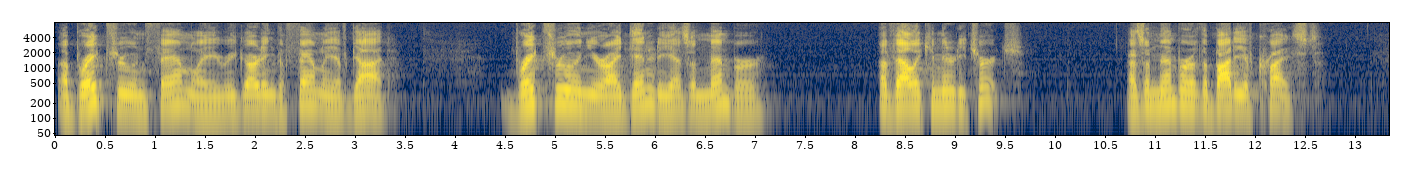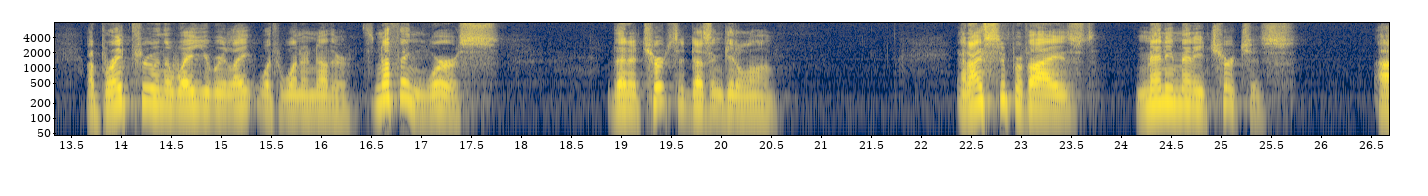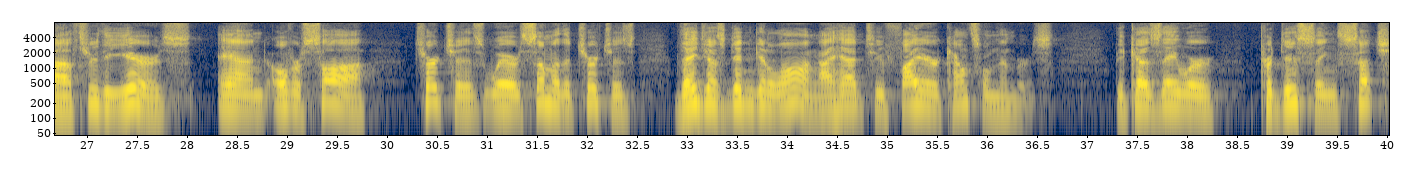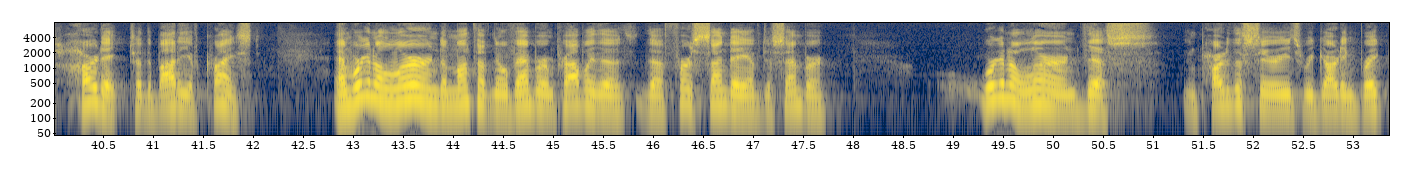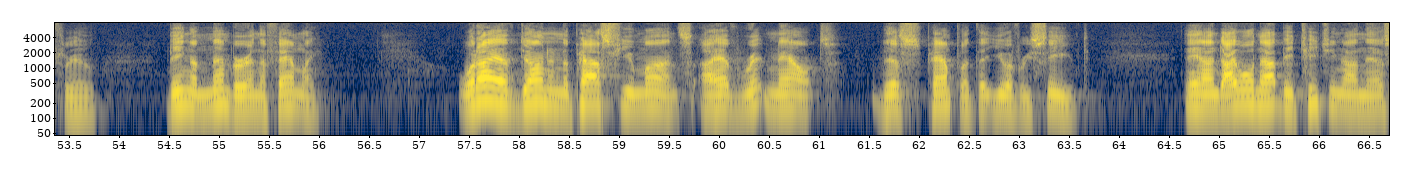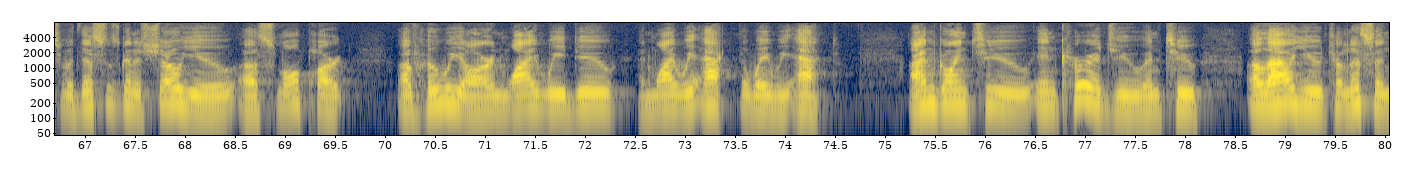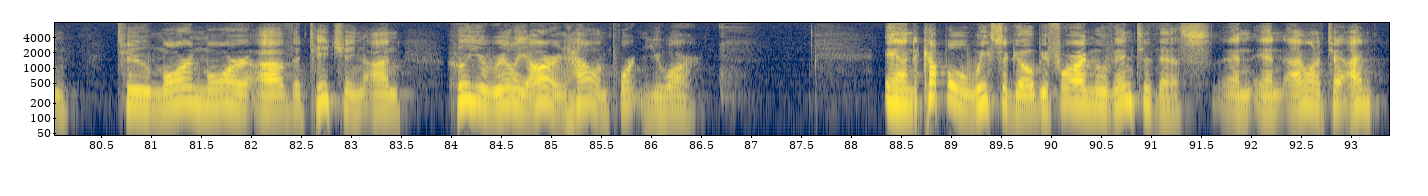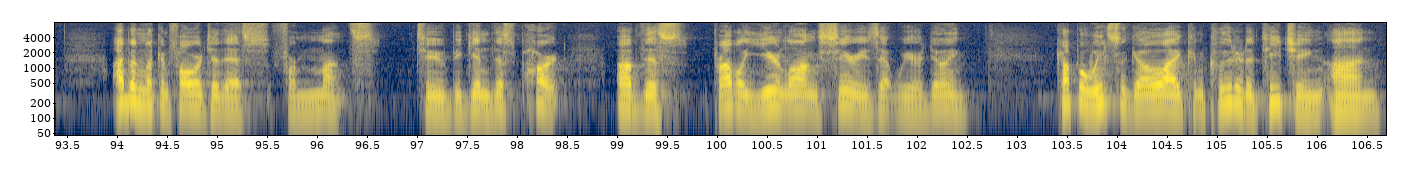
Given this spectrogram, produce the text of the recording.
a breakthrough in family regarding the family of God breakthrough in your identity as a member of Valley Community Church, as a member of the body of Christ, a breakthrough in the way you relate with one another. It's nothing worse than a church that doesn't get along. And I supervised many, many churches uh, through the years and oversaw churches where some of the churches they just didn't get along. I had to fire council members because they were producing such heartache to the body of Christ. And we're going to learn the month of November and probably the, the first Sunday of December. We're going to learn this in part of the series regarding breakthrough, being a member in the family. What I have done in the past few months, I have written out this pamphlet that you have received. And I will not be teaching on this, but this is going to show you a small part of who we are and why we do and why we act the way we act. I'm going to encourage you and to allow you to listen to more and more of the teaching on who you really are and how important you are. And a couple of weeks ago, before I move into this, and, and I want to tell I'm, I've been looking forward to this for months to begin this part of this probably year long series that we are doing. A couple of weeks ago, I concluded a teaching on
